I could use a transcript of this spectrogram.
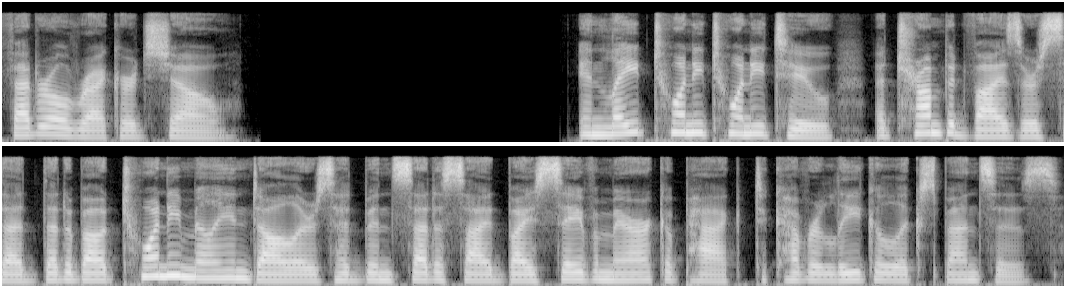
federal records show. In late 2022, a Trump advisor said that about $20 million had been set aside by Save America PAC to cover legal expenses.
